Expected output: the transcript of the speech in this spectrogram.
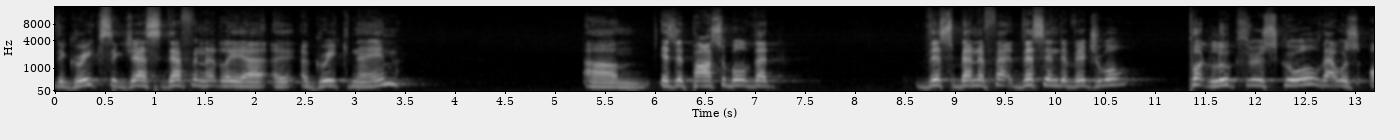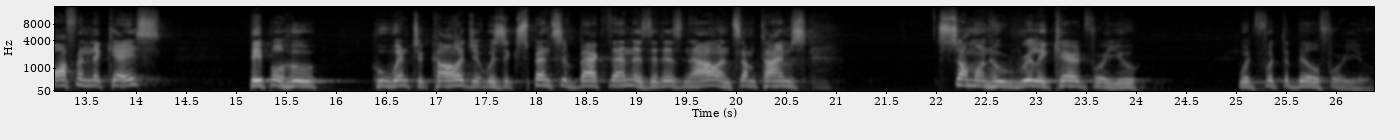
The Greek suggests definitely a, a, a Greek name. Um, is it possible that this benefit, this individual put Luke through school? That was often the case. People who who went to college, it was expensive back then as it is now, and sometimes someone who really cared for you would foot the bill for you.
